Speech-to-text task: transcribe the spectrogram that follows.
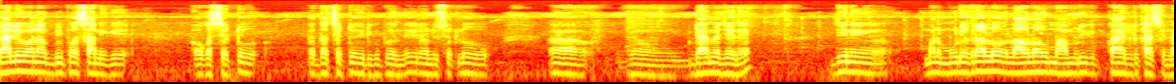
గాలివాన బీపసానికి ఒక చెట్టు పెద్ద చెట్టు ఇరిగిపోయింది. రెండు చెట్లు డ్యామేజ్ అయినాయి. దీని మనం మూడు ఎకరాల్లో లావు లావు మామిడి కాయలు కాసిన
